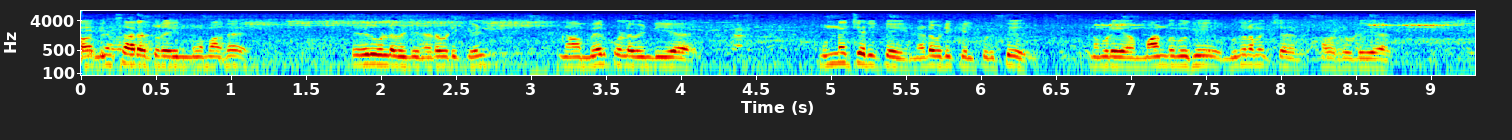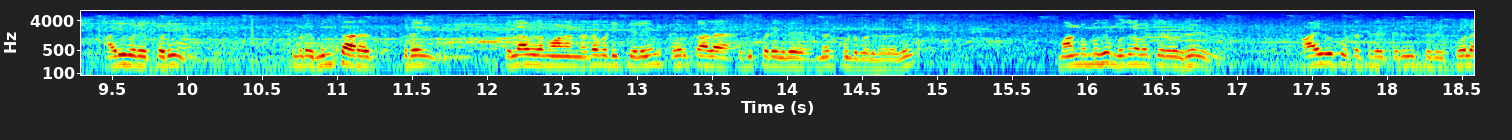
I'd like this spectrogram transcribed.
மின்சாரத்துறையின் மூலமாக எதிர்கொள்ள வேண்டிய நடவடிக்கைகள் நாம் மேற்கொள்ள வேண்டிய முன்னெச்சரிக்கை நடவடிக்கைகள் குறித்து நம்முடைய மாண்புமிகு முதலமைச்சர் அவர்களுடைய அறிவுரைப்படி நம்முடைய மின்சாரத்துறை எல்லா விதமான நடவடிக்கைகளையும் போர்க்கால அடிப்படையிலே மேற்கொண்டு வருகிறது. மாண்புமிகு முதலமைச்சர் அவர்கள் ஆய்வுக் கூட்டத்திலே தெரிவித்ததைப் போல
